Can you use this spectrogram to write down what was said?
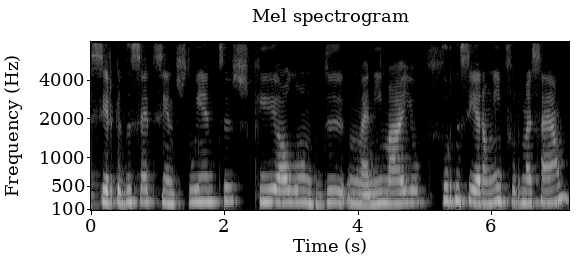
cerca de 700 doentes que, ao longo de um ano e meio, forneceram informação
